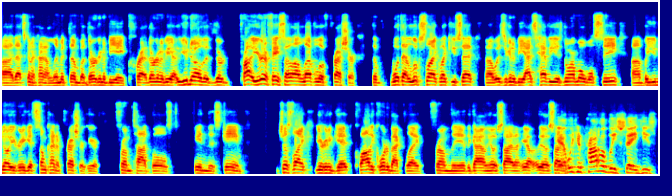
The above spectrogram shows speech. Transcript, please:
uh, that's going to kind of limit them, but they're going to be a pre- they're going to be, a, you know, that they're probably, you're going to face a, a level of pressure. The, what that looks like, like you said, uh, is it going to be as heavy as normal? We'll see. Uh, but you know, you're going to get some kind of pressure here from Todd Bowles in this game. Just like you're going to get quality quarterback play from the the guy on the other side, you know, the other side. Yeah, we can probably say he's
